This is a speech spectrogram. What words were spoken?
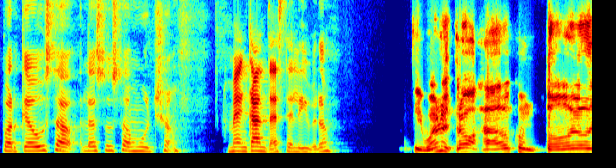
porque uso los uso mucho. Me encanta ese libro. Y bueno, he trabajado con todo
